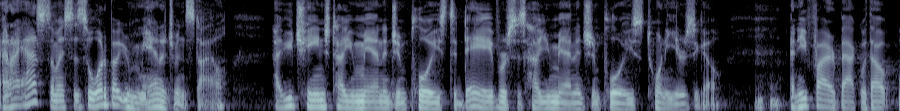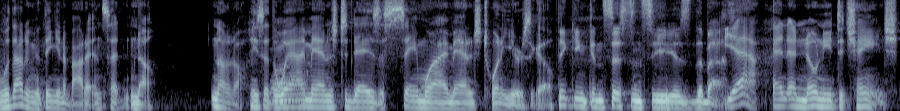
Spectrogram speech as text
And I asked him, I said, "So what about your management style? Have you changed how you manage employees today versus how you managed employees 20 years ago?" And he fired back without without even thinking about it and said, "No." Not at all. He said, The way Wow. I manage today is the same way I managed 20 years ago. Thinking consistency is the best. Yeah, and, and no need to change.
